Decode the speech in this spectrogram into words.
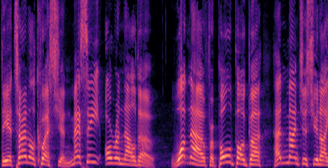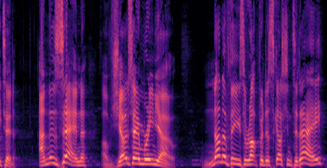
The eternal question Messi or Ronaldo? What now for Paul Pogba at Manchester United? And the zen of Jose Mourinho? None of these are up for discussion today.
